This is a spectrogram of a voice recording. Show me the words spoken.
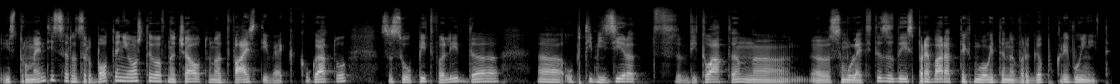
инструменти са разработени още в началото на 20 век, когато са се опитвали да а, оптимизират витлата на а, самолетите, за да изпреварят технологиите на врага покрай войните.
